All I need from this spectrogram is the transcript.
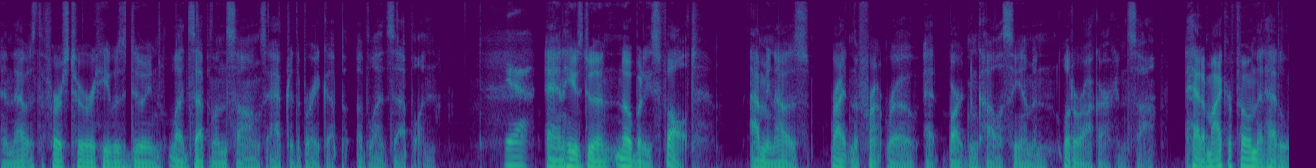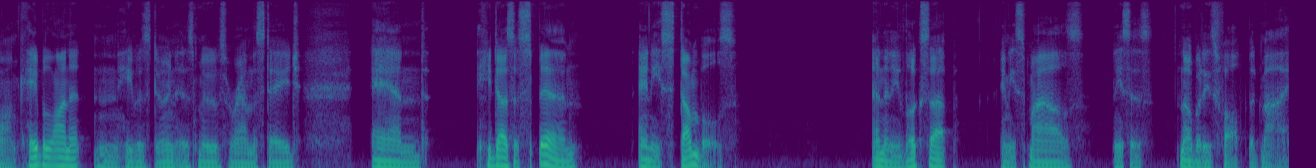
And that was the first tour he was doing Led Zeppelin songs after the breakup of Led Zeppelin. Yeah. And he was doing Nobody's Fault. I mean, I was right in the front row at Barton Coliseum in Little Rock, Arkansas. Had a microphone that had a long cable on it, and he was doing his moves around the stage. And he does a spin and he stumbles. And then he looks up and he smiles and he says, Nobody's fault but mine.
